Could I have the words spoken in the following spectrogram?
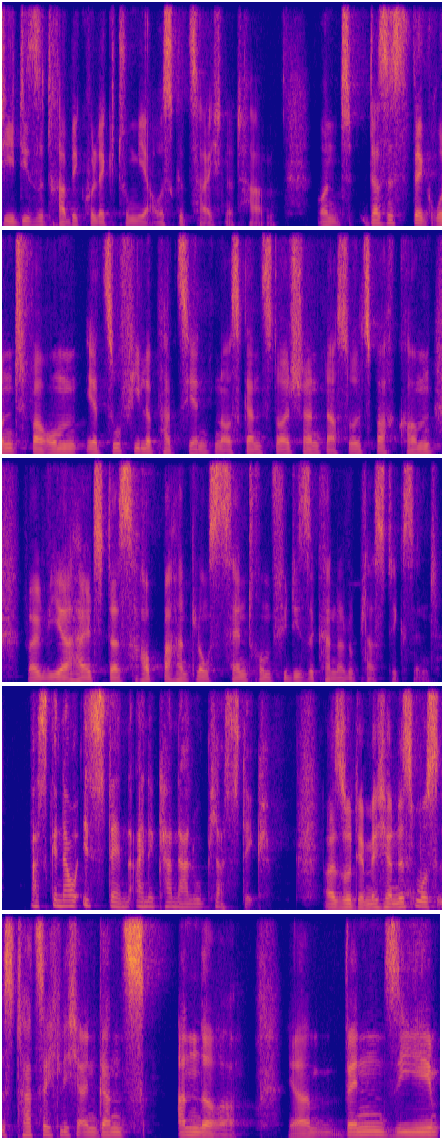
die diese Trabekulektomie ausgezeichnet haben. Und das ist der Grund, warum jetzt so viele Patienten aus ganz Deutschland nach Sulzbach kommen, weil wir halt das Hauptbehandlungszentrum für diese Kanaloplastik sind. Was genau ist denn eine Kanaloplastik? Also der Mechanismus ist tatsächlich ein ganz anderer. Ja, wenn Sie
